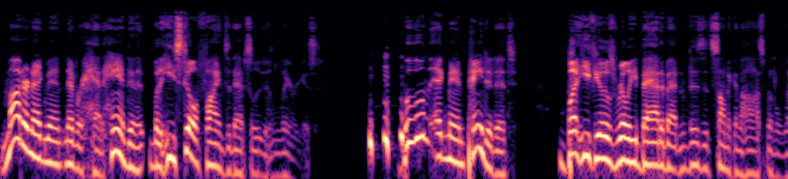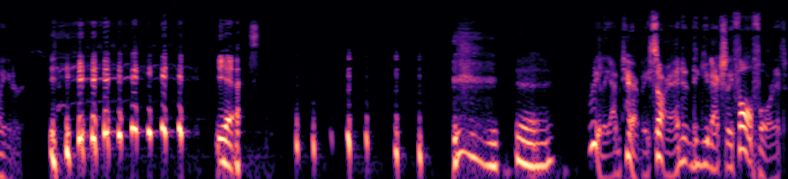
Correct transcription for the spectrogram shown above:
Modern Eggman never had a hand in it, but he still finds it absolutely hilarious. Boom Eggman painted it, but he feels really bad about it and visits Sonic in the hospital later. yes. Uh, Really, I'm terribly sorry. I didn't think you'd actually fall for it.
